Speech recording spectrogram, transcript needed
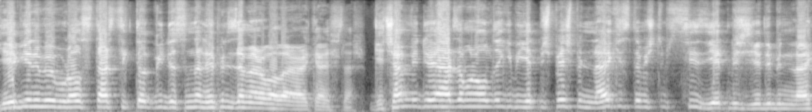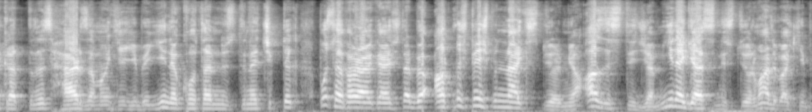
Yepyeni bir Brawl Stars TikTok videosundan hepinize merhabalar arkadaşlar. Geçen videoya her zaman olduğu gibi 75 bin like istemiştim. Siz 77 bin like attınız. Her zamanki gibi yine kotanın üstüne çıktık. Bu sefer arkadaşlar böyle 65 bin like istiyorum ya. Az isteyeceğim. Yine gelsin istiyorum. Hadi bakayım.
